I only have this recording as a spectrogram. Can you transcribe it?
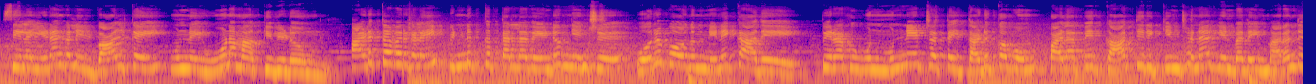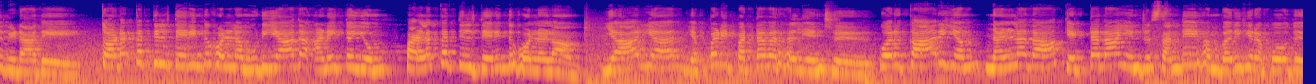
சில இடங்களில் வாழ்க்கை உன்னை ஊனமாக்கிவிடும். அடுத்தவர்களை பின்னுக்கு தள்ள வேண்டும் என்று ஒருபோதும் நினைக்காதே. பிறகு உன் முன்னேற்றத்தை தடுக்கவும் பல பேர் காத்திருக்கின்றனர் என்பதை மறந்து விடாதே தொடக்கத்தில் தெரிந்து கொள்ள முடியாத அனைத்தையும் பழக்கத்தில் தெரிந்து கொள்ளலாம். யார் யார் எப்படிப்பட்டவர்கள் என்று. ஒரு காரியம் நல்லதா கெட்டதா என்று சந்தேகம் வருகிற போது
